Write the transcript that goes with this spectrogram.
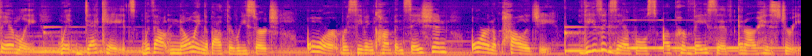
family went decades without knowing about the research or receiving compensation or an apology. These examples are pervasive in our history.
